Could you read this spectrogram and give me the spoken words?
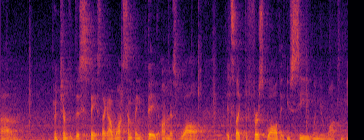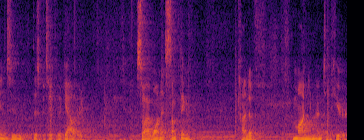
um, in terms of this space. Like, I want something big on this wall. It's like the first wall that you see when you're walking into this particular gallery. So, I wanted something kind of monumental here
